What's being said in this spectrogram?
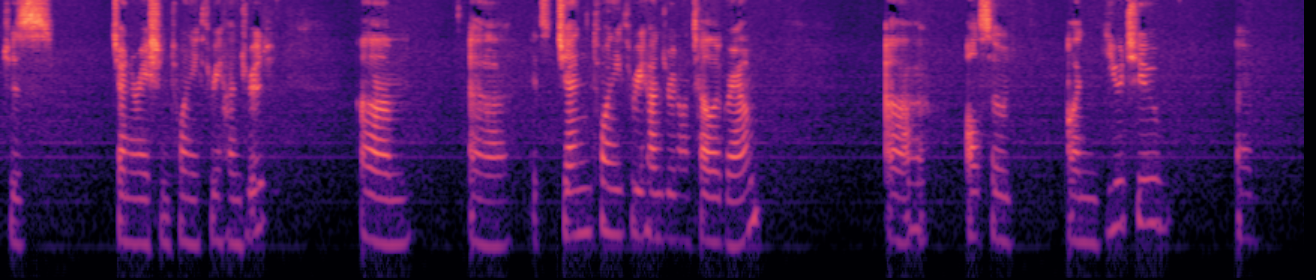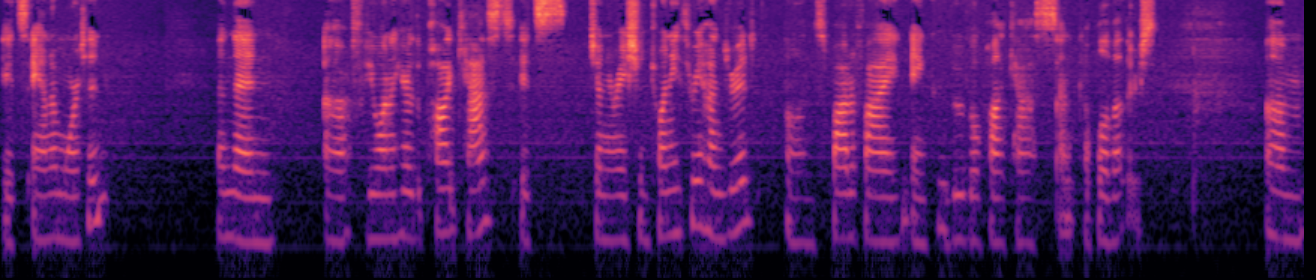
which is Generation 2300. Um, uh, it's Gen2300 on Telegram. Uh, also on YouTube, uh, it's Anna Morton. And then uh, if you want to hear the podcast, it's Generation 2300 on Spotify, Anchor, Google Podcasts, and a couple of others. Um,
